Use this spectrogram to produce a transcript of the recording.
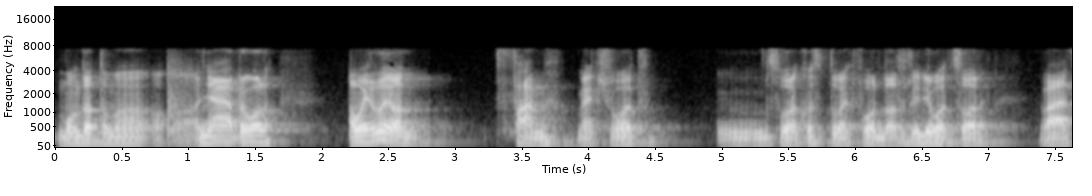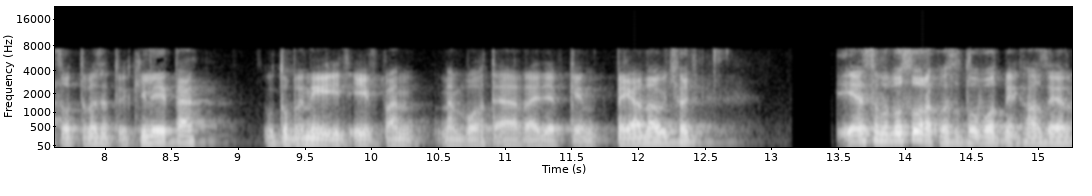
mondatom a, a, a nyárról. Amúgy nagyon fun meccs volt, szórakoztató meg fordulatos, hogy nyolcszor változott a vezető kiléte, utóbbi négy évben nem volt erre egyébként példa, úgyhogy ilyen szempontból szórakoztató volt, még ha azért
